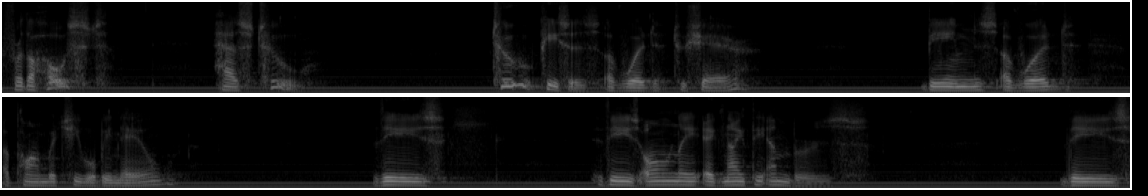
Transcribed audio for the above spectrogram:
For the host has two, two pieces of wood to share, beams of wood upon which he will be nailed. These, these only ignite the embers. These,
